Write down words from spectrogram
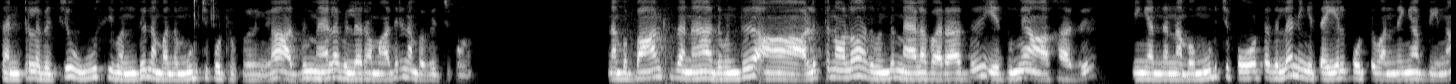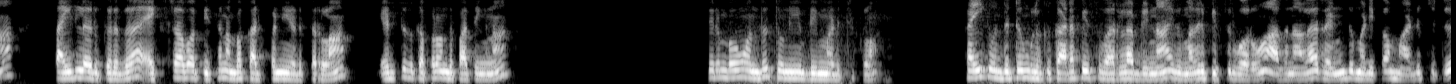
சென்டரில் வச்சு ஊசி வந்து நம்ம அந்த முடிச்சு போட்டிருக்கோம் இல்லைங்களா? அது மேலே விழுற மாதிரி நம்ம வச்சுக்கணும். நம்ம பால்ஸ் தானே அது வந்து அழுத்தினாலும் அது வந்து மேலே வராது எதுவுமே ஆகாது. நீங்கள் அந்த நம்ம முடிச்சு போட்டதில் நீங்கள் தையல் போட்டு வந்தீங்க அப்படின்னா சைடில் இருக்கிறத எக்ஸ்ட்ராவாக பீஸை நம்ம கட் பண்ணி எடுத்துடலாம். எடுத்ததுக்கப்புறம் வந்து பார்த்தீங்கன்னா திரும்பவும் வந்து துணி இப்படி மடிச்சுக்கலாம். கைக்கு வந்துட்டு உங்களுக்கு கரை பீஸ் வரல அப்படின்னா இது மாதிரி பிசுறு வரும். அதனால ரெண்டு மடிப்பாக மடிச்சுட்டு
